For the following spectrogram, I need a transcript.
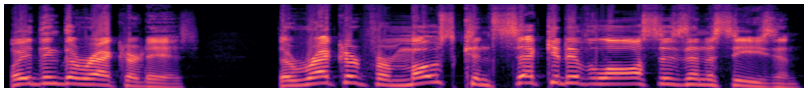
What do you think the record is? The record for most consecutive losses in a season.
